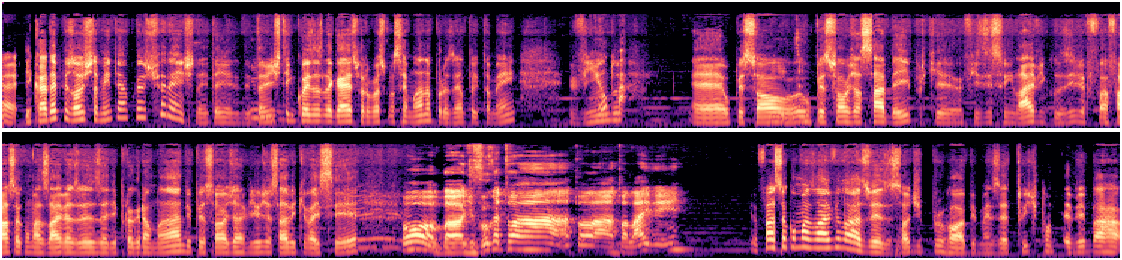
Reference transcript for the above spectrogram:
É, e cada episódio também tem uma coisa diferente, né, Tem- então a gente Uhum. tem coisas legais para a próxima semana, por exemplo, aí também, vindo. É, o pessoal, Eita. o pessoal já sabe aí, porque eu fiz isso em live, inclusive, eu fa- faço algumas lives às vezes ali programando, e o pessoal já viu, já sabe que vai ser. Pô, ba- divulga a tua, a tua, a tua live aí. Eu faço algumas lives lá às vezes, só de por hobby, mas é twitch.tv barra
